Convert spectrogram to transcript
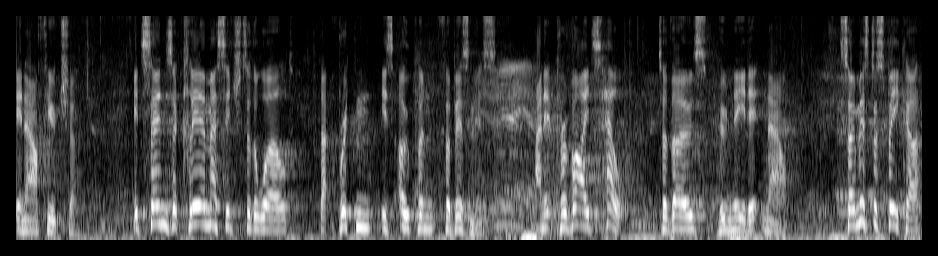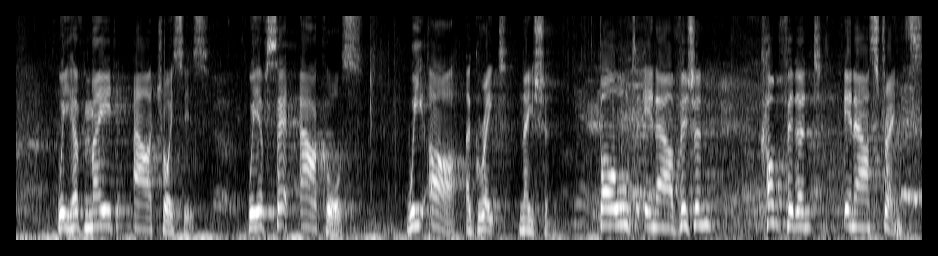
in our future. It sends a clear message to the world that Britain is open for business and it provides help to those who need it now. So, Mr. Speaker, we have made our choices. We have set our course. We are a great nation, bold in our vision, confident in our strengths,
